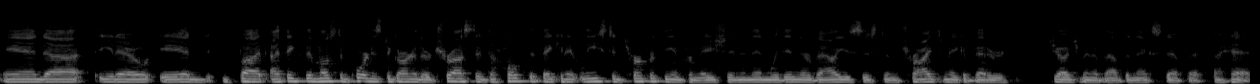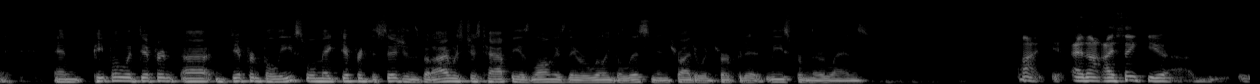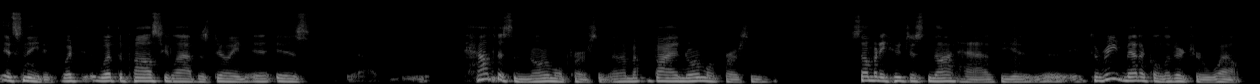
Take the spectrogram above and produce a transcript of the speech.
and uh, you know, and but I think the most important is to garner their trust and to hope that they can at least interpret the information and then within their value system try to make a better judgment about the next step ahead. And people with different uh, different beliefs will make different decisions. But I was just happy as long as they were willing to listen and try to interpret it at least from their lens. Uh, and I think you, it's needed. What what the policy lab is doing is, how does a normal person, and by a normal person, somebody who does not have the to read medical literature well,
